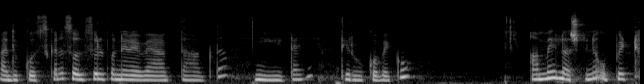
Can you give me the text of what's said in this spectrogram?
ಅದಕ್ಕೋಸ್ಕರ ಸ್ವಲ್ಪ ಸ್ವಲ್ಪನೇ ರವೆ ಹಾಕ್ತಾ ಹಾಕ್ತಾ ನೀಟಾಗಿ ತಿರುಕೋಬೇಕು. ಆಮೇಲೆ ಅಷ್ಟೇ ಉಪ್ಪಿಟ್ಟು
